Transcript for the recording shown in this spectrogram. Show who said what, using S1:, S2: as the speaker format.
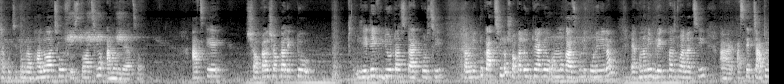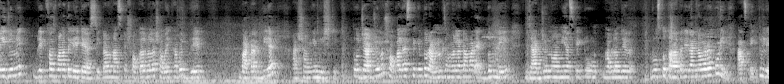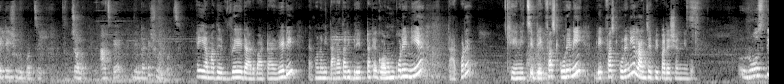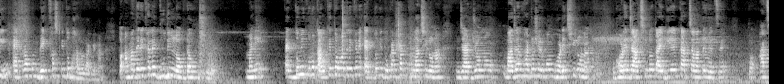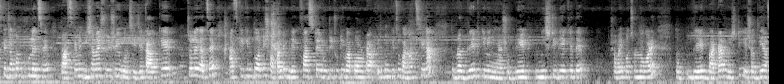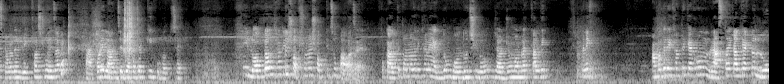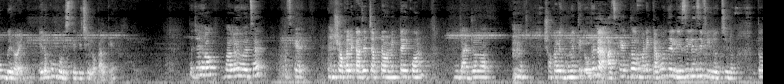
S1: আশা করছি তোমরা ভালো আছো, সুস্থ আছো, আনন্দে আছো। আজকে সকাল সকাল একটু লেটে ভিডিওটা স্টার্ট করছি, কারণ একটু কাজ ছিল, সকালে উঠে আগে অন্য কাজগুলি করে নিলাম। এখন আমি ব্রেকফাস্ট বানাচ্ছি, আর আজকে চাপ নেই জন্যই ব্রেকফাস্ট বানাতে লেটে আসছি, কারণ আজকে সকালবেলা সবাই খাবে ব্রেড বাটার দিয়ে, আর সঙ্গে মিষ্টি। তো যার জন্য সকালে আজকে কিন্তু রান্নার ঝামেলাটা আমার একদম নেই, যার জন্য আমি আজকে একটু ভাবলাম যে রোজ তো তাড়াতাড়ি রান্না বাড়া করি আজকে একটু লেটেই শুরু করছি। চলো আজকে দিনটাকে শুরু করছি। এই আমাদের ব্রেড আর বাটার রেডি। এখন আমি তাড়াতাড়ি ব্রেডটাকে গরম করে নিয়ে তারপরে খেয়ে নিচ্ছি ব্রেকফাস্ট করে নিই ব্রেকফাস্ট করে নিয়ে লাঞ্চের প্রিপারেশন নিব। রোজ দিন একরকম ব্রেকফাস্ট কিন্তু ভালো লাগে না। তো আমাদের এখানে দুদিন লকডাউন ছিল। মানে একদমই কোনো, কালকে তো আমাদের এখানে একদমই দোকানপাট খোলা ছিল না, যার জন্য বাজার ঘাটও সেরকম ঘরে ছিল না। ঘরে যা ছিল তাই দিয়ে কাজ চালাতে হয়েছে। তো আজকে যখন খুলেছে, তো আজকে আমি বিছানায় শুয়ে শুয়ে বলছি যে কালকে চলে গেছে, আজকে কিন্তু আমি সকালে ব্রেকফাস্টে রুটি টুটি বা পরোটা এরকম কিছু বানাচ্ছি না। তোমরা ব্রেড কিনে নিয়ে আসো। ব্রেড মিষ্টি দিয়ে খেতে সবাই পছন্দ করে। তো ব্রেড বাটার মিষ্টি, এসব দিয়ে আজকে আমাদের ব্রেকফাস্ট হয়ে যাবে। তারপরে লাঞ্চে দেখা যাক কি হচ্ছে। এই লকডাউন থাকলে সবসময় সবকিছু পাওয়া যায়। তো কালকে তো আমাদের এখানে একদম বন্ধ ছিল, যার জন্য আমরা কালকে মানে আমাদের এখান থেকে এখন রাস্তায় কালকে একটা লোক বেরোয়নি এরকম পরিস্থিতি ছিল কালকে। তো যাই হোক, ভালোই হয়েছে। আজকে সকালে কাজের চাপটা অনেকটাই কম, যার জন্য সকালে ঘুমের থেকে উঠে না আজকে একদম মানে কেমন যে লেজি লেজি ফিল হচ্ছিল। তো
